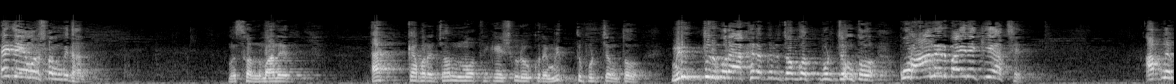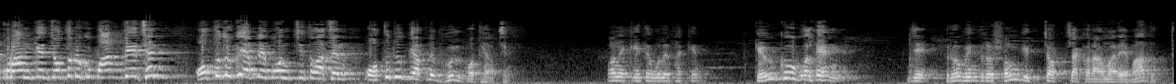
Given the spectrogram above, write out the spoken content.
এটাই আমার সংবিধান। মুসলমানের একেবারে জন্ম থেকে শুরু করে মৃত্যু পর্যন্ত, মৃত্যুর পরে আখেরাতের জগৎ পর্যন্ত, কোরআনের বাইরে কি আছে? আপনি কোরআনকে যতটুকু বাদ দিয়েছেন, অতটুকুই আপনি বঞ্চিত আছেন, অতটুকুই আপনি ভুল পথে আছেন। অনেকেই তো বলে থাকেন, কেউ কেউ বলেন যে রবীন্দ্র সংগীত চর্চা করা আমার এবাদত।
